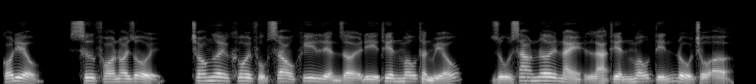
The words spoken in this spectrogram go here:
có điều, sư phó nói rồi, cho ngươi khôi phục sau khi liền rời đi thiên mẫu thần miếu, dù sao nơi này là thiên mẫu tín đồ chỗ ở.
